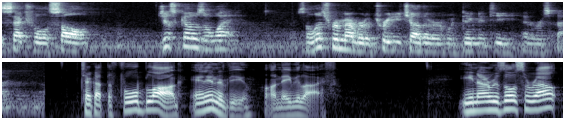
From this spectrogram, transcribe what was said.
sexual assault just goes away. So let's remember to treat each other with dignity and respect. Check out the full blog and interview on Navy Live. E9 results are out,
